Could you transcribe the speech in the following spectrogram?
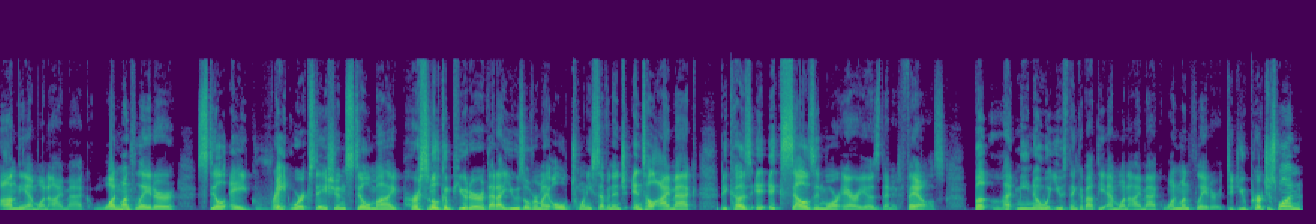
on the M1 iMac. One month later, still a great workstation, still my personal computer that I use over my old 27 inch Intel iMac because it excels in more areas than it fails but let me know what you think about the M1 iMac one month later. Did you purchase one?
